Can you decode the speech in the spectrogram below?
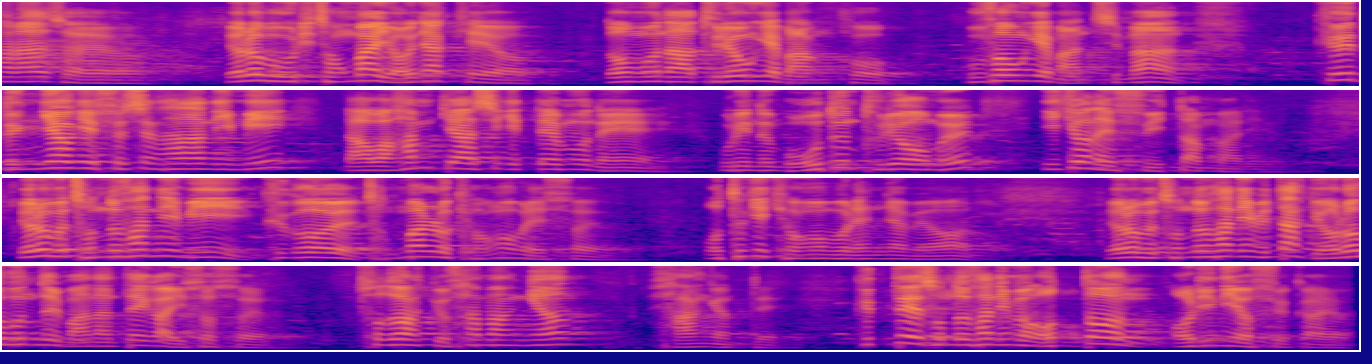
사라져요. 여러분, 우리 정말 연약해요. 너무나 두려운 게 많고 무서운 게 많지만 그 능력이 있으신 하나님이 나와 함께 하시기 때문에 우리는 모든 두려움을 이겨낼 수 있단 말이에요. 여러분 전도사님이 그걸 정말로 경험을 했어요. 어떻게 경험을 했냐면 여러분 전도사님이 딱 여러분들 만한 때가 있었어요. 초등학교 3학년, 4학년 때. 그때 전도사님은 어떤 어린이였을까요?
